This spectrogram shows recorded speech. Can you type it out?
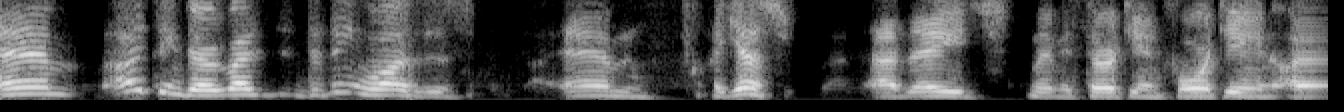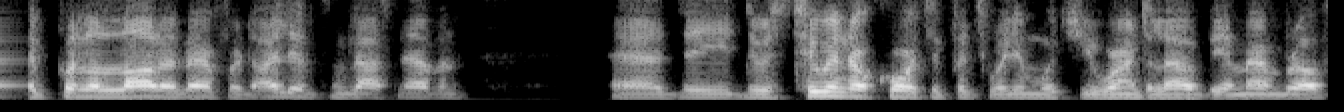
Um, I think there. Well, the thing was is, um, I guess at age maybe 13, 14, I put a lot of effort. I lived in Glasnevin uh, the there was two indoor courts at Fitzwilliam which you weren't allowed to be a member of,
